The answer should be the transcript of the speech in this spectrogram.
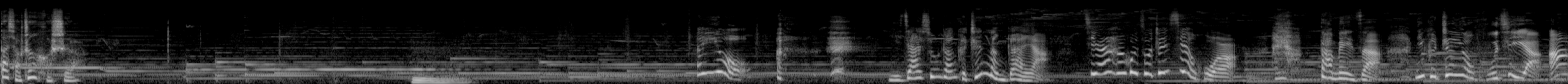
大小正合适。嗯，哎呦，你家兄长可真能干呀，竟然还会做针线活儿。哎呀，大妹子，你可真有福气呀！啊，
